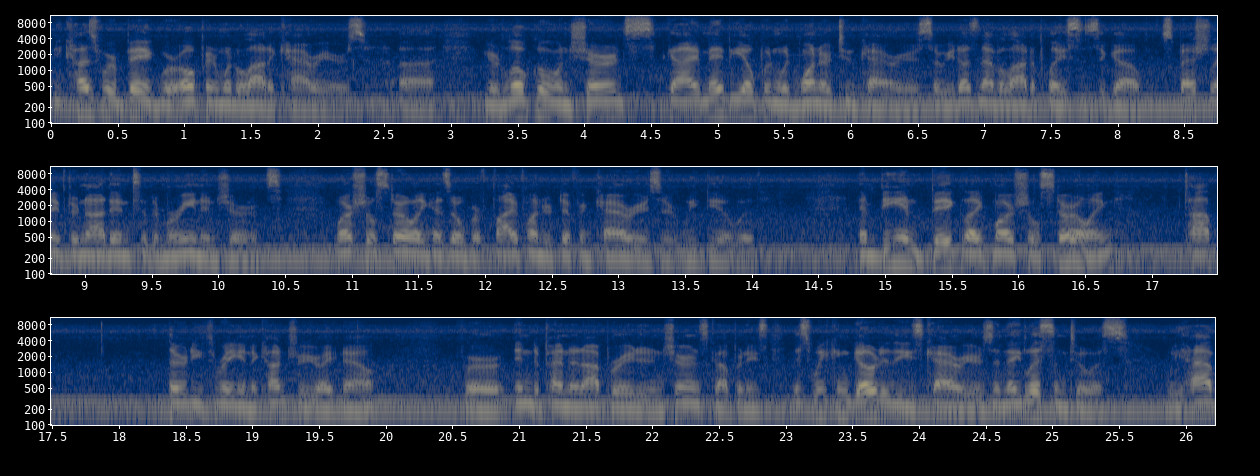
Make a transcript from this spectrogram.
because we're big, we're open with a lot of carriers. Uh, your local insurance guy may be open with one or two carriers, so he doesn't have a lot of places to go, especially if they're not into the marine insurance. Marshall Sterling has over 500 different carriers that we deal with. And being big like Marshall Sterling, top 33 in the country right now, for independent operated insurance companies is we can go to these carriers and they listen to us. We have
